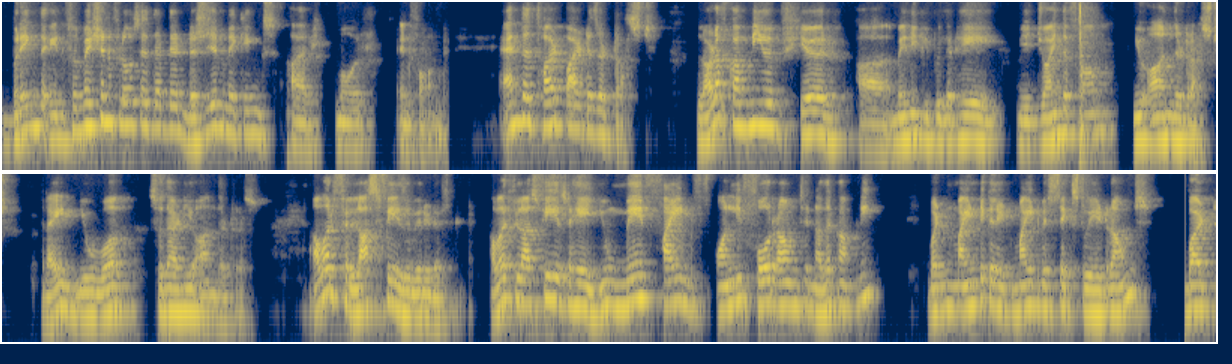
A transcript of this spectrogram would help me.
bring the information flow so that their decision makings are more informed? And the third part is a trust. A lot of company you hear uh, many people that hey, you join the firm, you earn the trust, right? You work so that you earn the trust. Our philosophy is very different. Our philosophy is hey, you may find only four rounds in another company, but in Mindtickle it might be six to eight rounds. But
